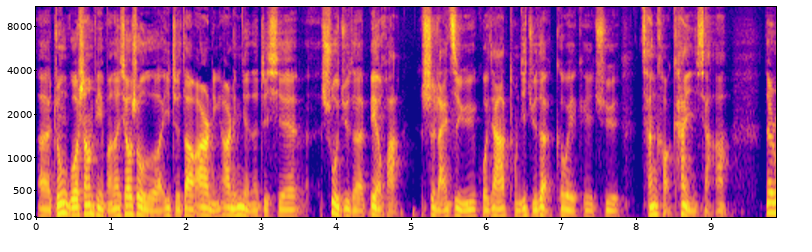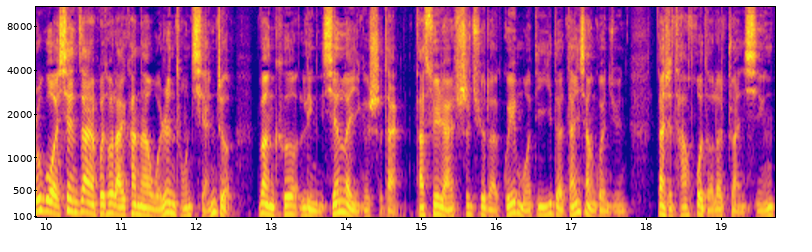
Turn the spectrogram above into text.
呃，中国商品房的销售额，一直到二零二零年的这些数据的变化。是来自于国家统计局的，各位可以去参考看一下啊。那如果现在回头来看呢，我认同前者，万科领先了一个时代。它虽然失去了规模第一的单项冠军，但是它获得了转型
